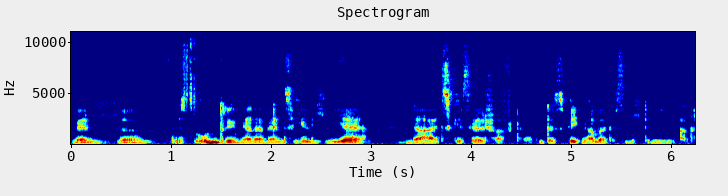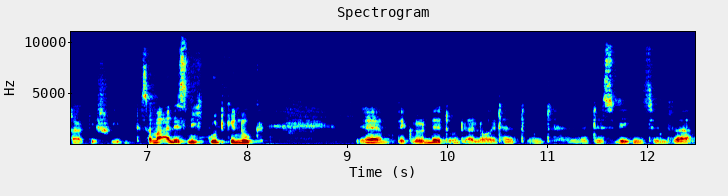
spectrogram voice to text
wenn äh, das umdrehen, ja, da wären sicherlich wir in der Heizgesellschaft. Und deswegen haben wir das nicht in den Antrag geschrieben. Das haben wir alles nicht gut genug äh, begründet und erläutert und äh, deswegen sind wir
